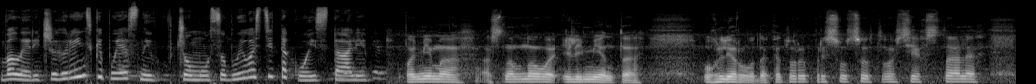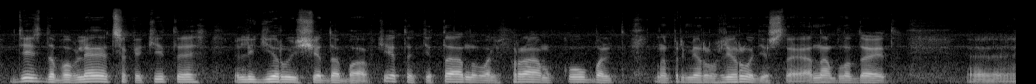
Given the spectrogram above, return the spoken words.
Валерій Чигиринський пояснив, в чому особливості такої сталі. Помимо основного элемента углерода, который присутствует во всех сталях, здесь добавляются какие-то легирующие добавки. Это титан, вольфрам, кобальт. Например, углеродистая. Она обладает э,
